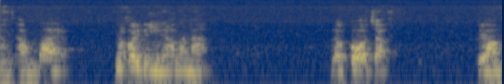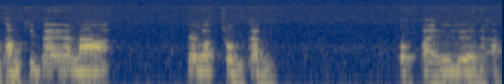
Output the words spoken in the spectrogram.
ยังทำได้ ไม่ค่อยดีนะครับนะนะแล้วก็จะพยายามทำคลิปให้นะนะได้รับชมกัน ต่อไปเรื่อยๆนะครับ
